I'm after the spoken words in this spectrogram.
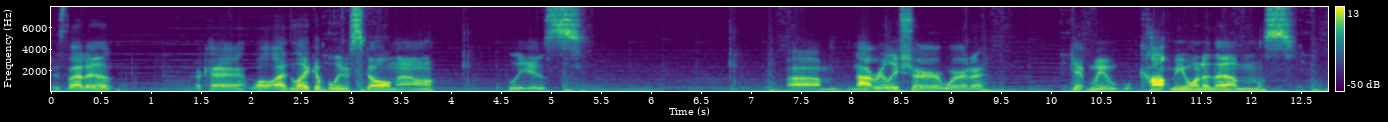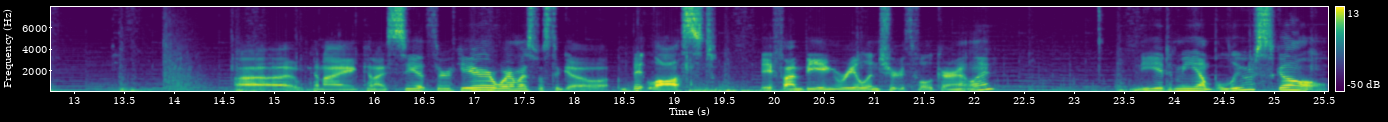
Is that it? Okay, well, I'd like a blue skull now. Please. Um, not really sure where to get me, cop me one of thems. Uh, can I, can I see it through here? Where am I supposed to go? A bit lost, if I'm being real and truthful currently. Need me a blue skull.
